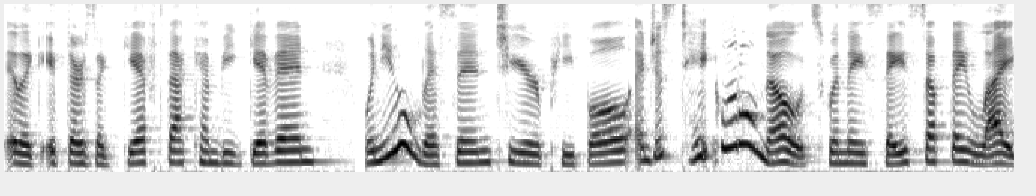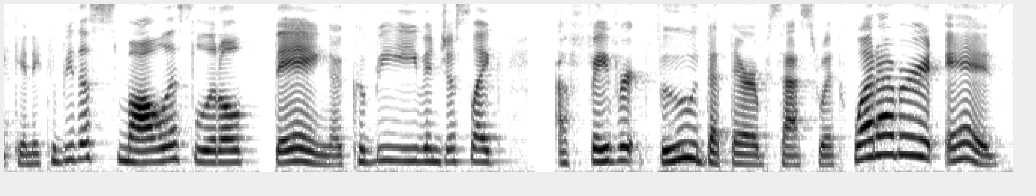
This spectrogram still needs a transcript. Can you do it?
Like, if there's a gift that can be given, when you listen to your people and just take little notes when they say stuff they like, and it could be the smallest little thing, it could be even just like, a favorite food that they're obsessed with, whatever it is.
